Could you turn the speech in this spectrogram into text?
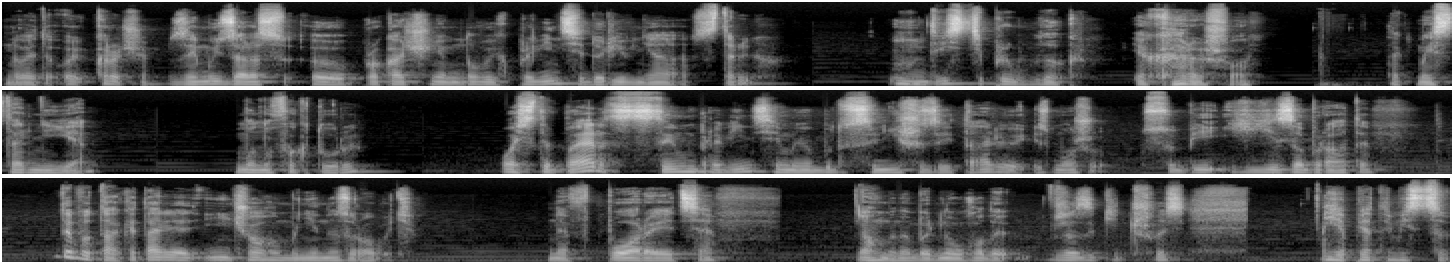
Давайте. Коротше, займусь зараз е, прокачанням нових провінцій до рівня старих. М, 200 прибуток. Як хорошо. Так, майстерні є. Мануфактури. Ось тепер з цими провінціями я буду сильніше за Італію і зможу собі її забрати. Типу так, Італія нічого мені не зробить. Не впорається. У мене берне угоди вже закінчились. Я п'яте місце.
